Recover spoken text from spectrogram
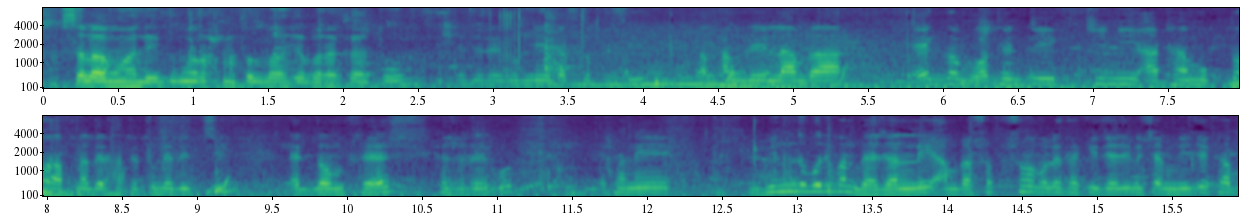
আসসালামু আলাইকুম রহমতুল্লাহ বারাকাত খেজুরের গুড় নিয়ে কাজ করতেছি। আলহামদুলিল্লাহ, আমরা একদম অথেন্টিক চিনি আঠা মুক্ত আপনাদের হাতে তুলে দিচ্ছি। একদম ফ্রেশ খেজুরের গুড়। এখানে বিন্দু পরিমাণ ভেজাল নেই। আমরা সবসময় বলে থাকি, যে জিনিস আমি নিজে খাব,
